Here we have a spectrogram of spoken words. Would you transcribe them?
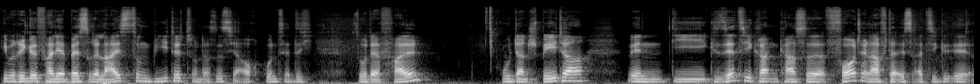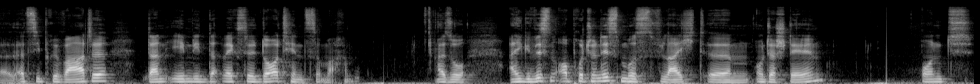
im Regelfall ja bessere Leistungen bietet. Und das ist ja auch grundsätzlich so der Fall. Und dann später, wenn die gesetzliche Krankenkasse vorteilhafter ist als die, äh, als die private, dann eben den Wechsel dorthin zu machen. Also einen gewissen Opportunismus vielleicht ähm, unterstellen. Und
